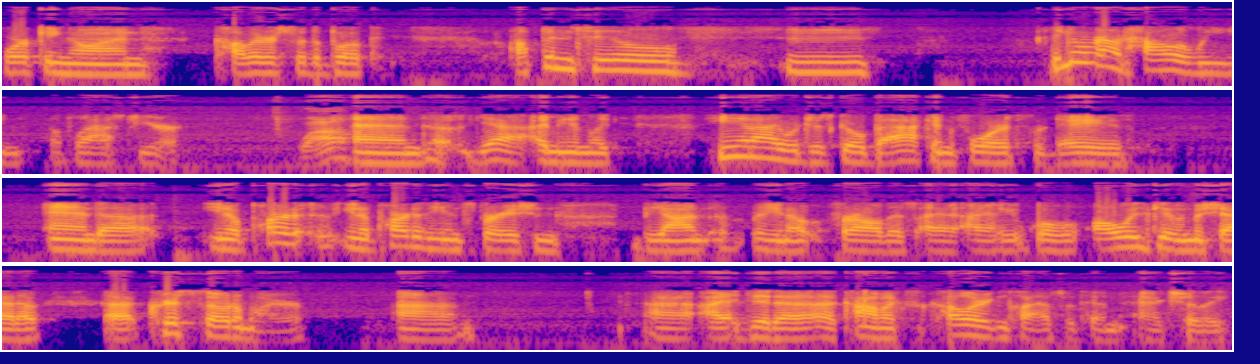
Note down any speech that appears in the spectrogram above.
working on colors for the book up until hmm, I think around Halloween of last year. Wow! And uh, yeah, I mean, like he and I would just go back and forth for days, and uh, you know, part you know part of the inspiration beyond you know for all this, I, I will always give him a shout out. Uh, Chris Sotomayor. Um, uh, I did a, a comics coloring class with him actually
